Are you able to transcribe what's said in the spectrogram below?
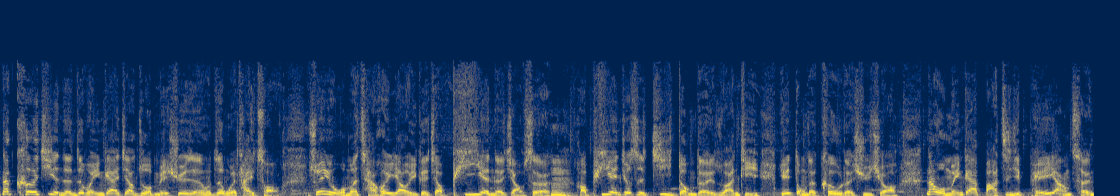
那科技人认为应该这样做，美学人认为太丑，所以我们才会要一个叫 p n 的角色。嗯，好 p n 就是既懂得软体，也懂得客户的需求。那我们应该把自己培养成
